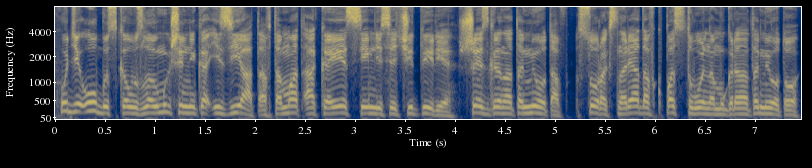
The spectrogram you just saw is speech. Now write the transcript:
В ходе обыска у злоумышленника изъят автомат АКС-74, 6 гранатометов, 40 снарядов к подствольному гранатомету,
